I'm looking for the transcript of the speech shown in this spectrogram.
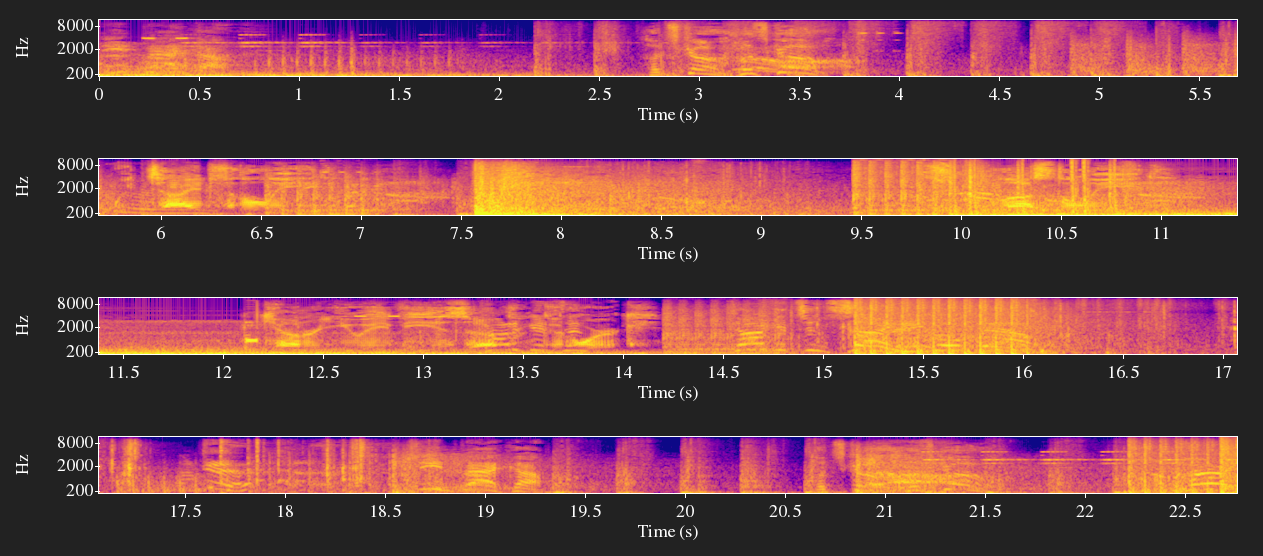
Need backup! Let's go, let's go! We tied for the lead. Lost the lead. Counter UAV is up. Good work. Target's inside. Tango down! Need backup! Let's go, let's go! I'm hurt!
